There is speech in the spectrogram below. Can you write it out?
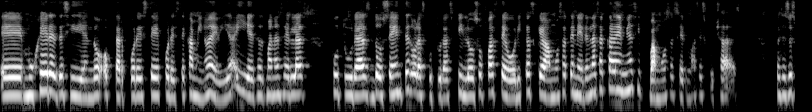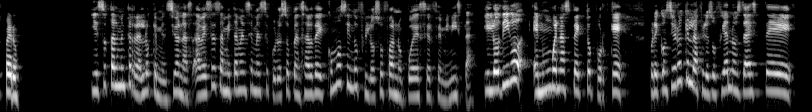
eh, mujeres decidiendo optar por este, por este camino de vida y esas van a ser las futuras docentes o las futuras filósofas teóricas que vamos a tener en las academias y vamos a ser más escuchadas. Pues eso espero. Y es totalmente real lo que mencionas. A veces a mí también se me hace curioso pensar de cómo siendo filósofa no puede ser feminista. Y lo digo en un buen aspecto, ¿por qué? Porque considero que la filosofía nos da este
